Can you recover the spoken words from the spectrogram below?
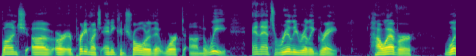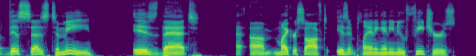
bunch of or, or pretty much any controller that worked on the Wii, and that's really really great. However, what this says to me is that uh, um, Microsoft isn't planning any new features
